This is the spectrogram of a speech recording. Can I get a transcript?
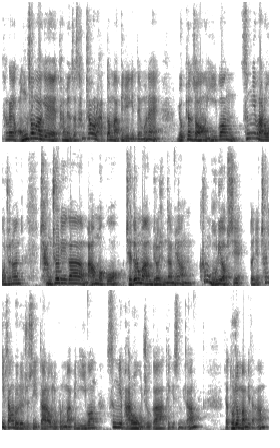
상당히 엉성하게 타면서 3차로 왔던 마필이기 때문에 요 편성 2번 승리 바로우즈는 장철이가 마음 먹고 제대로만 밀어준다면 큰 무리 없이 또 이제 첫 입상을 노려줄 수 있다라고 보는 마필이 2번 승리 바로우즈가 되겠습니다. 자, 도전마입니다.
